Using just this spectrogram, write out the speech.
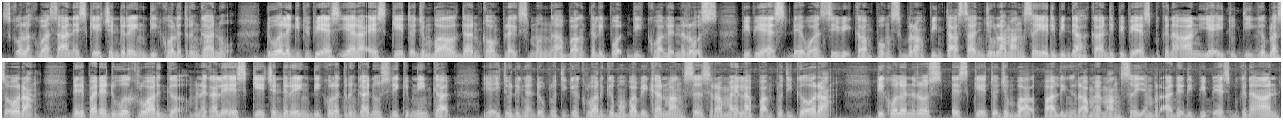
Sekolah Kebangsaan SK Cendering di Kuala Terengganu. Dua lagi PPS ialah SK Tok Jembal dan Kompleks Mengabang Telipot di Kuala Nerus. PPS Dewan Sivik Kampung Seberang Pintasan jumlah mangsa yang dipindahkan di PPS berkenaan iaitu 13 orang daripada dua keluarga manakala SK Cendereng di Kuala Terengganu sedikit meningkat iaitu dengan 23 keluarga membabitkan mangsa seramai 83 orang. Di Kuala Nerus, SK Tok Jembal paling ramai mangsa yang berada di PPS berkenaan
